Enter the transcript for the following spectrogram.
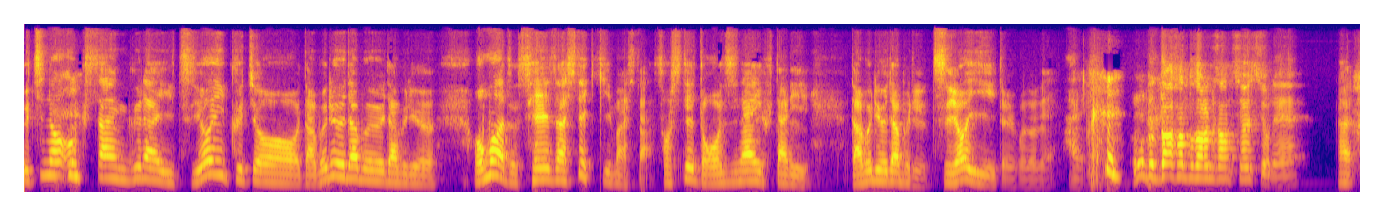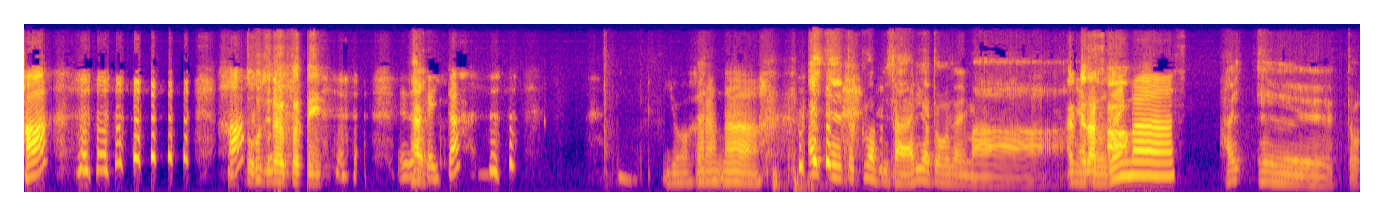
うちの奥さんぐらい強い口調、WWW、思わず正座して聞きました。そして動じない2人、WW 強いということで、はい。本当、ダーさんとダルミさん強いですよね。は は？同時ない2人。えなんか言った、い、や、わからんな。はい、えっ、と、くまぴーさん、ありがとうございます。ありがとうございます。はい、えっ、と、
